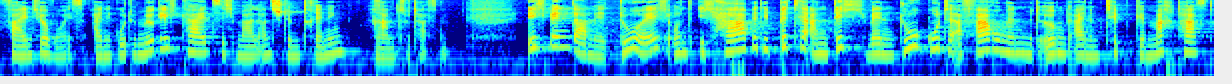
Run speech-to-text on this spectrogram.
Find Your Voice. Eine gute Möglichkeit, sich mal ans Stimmtraining ranzutasten. Ich bin damit durch und ich habe die Bitte an dich, wenn du gute Erfahrungen mit irgendeinem Tipp gemacht hast,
